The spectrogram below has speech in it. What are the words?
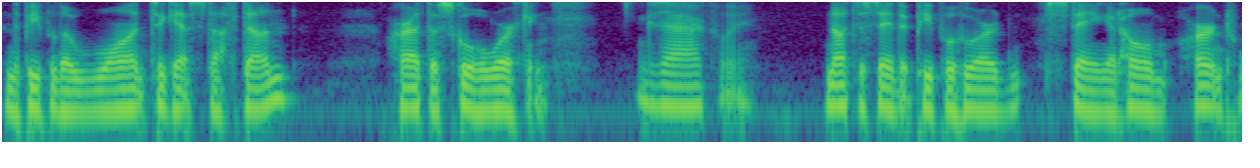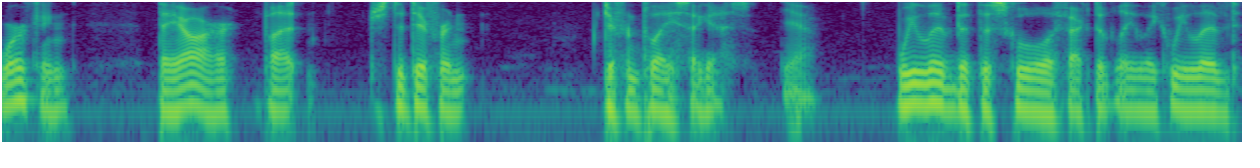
and the people that want to get stuff done are at the school working exactly. Not to say that people who are staying at home aren't working. They are, but just a different different place, I guess. Yeah. We lived at the school effectively. Like we lived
